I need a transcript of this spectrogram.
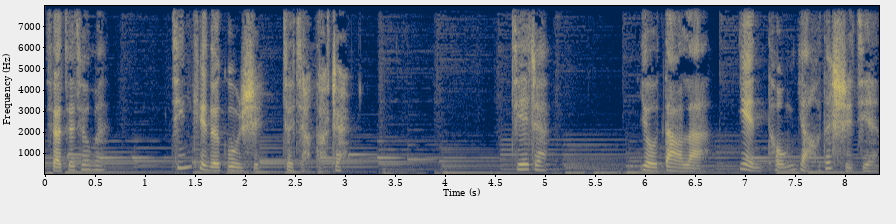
小啾啾们，今天的故事就讲到这儿。接着，又到了念童谣的时间。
